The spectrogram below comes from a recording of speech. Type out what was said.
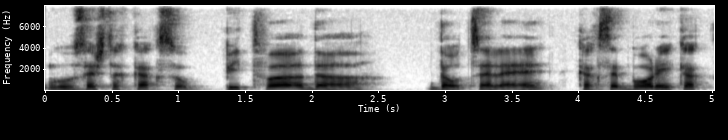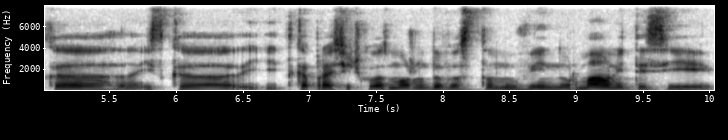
го усещах как се опитва да, да оцелее, как се бори, как а, иска и така прави всичко възможно да възстанови нормалните си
